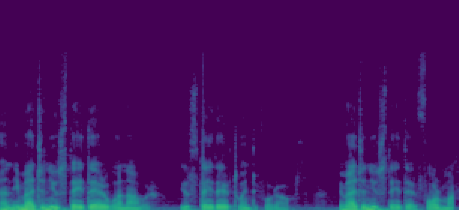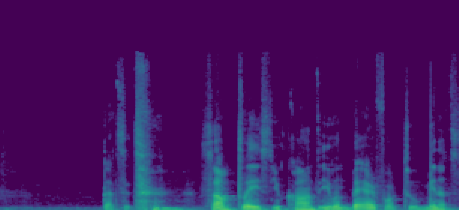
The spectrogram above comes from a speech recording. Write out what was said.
And imagine you stay there one hour. You stay there 24 hours. Imagine you stay there four months. That's it. Some place you can't even bear for two minutes.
